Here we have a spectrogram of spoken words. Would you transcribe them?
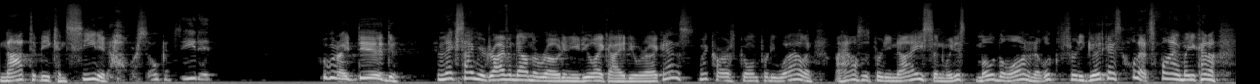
not to be conceited. Oh, we're so conceited. Look what I did. And the next time you're driving down the road and you do like I do, we're like, ah, this, my car's going pretty well and my house is pretty nice and we just mowed the lawn and it looks pretty good. Guys, oh, that's fine. But you kind of,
